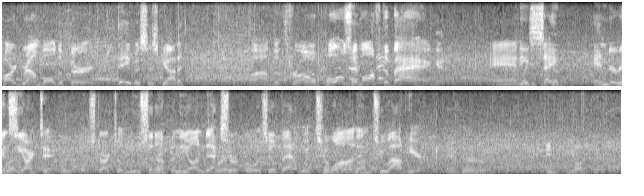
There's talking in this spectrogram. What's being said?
Hard ground ball to third. Davis has got it. While the throw pulls him off the bag. And he's safe. Ender Inciarte will start to loosen up in the on-deck circle as he'll bat with two on and two out here. Ender Inciarte.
